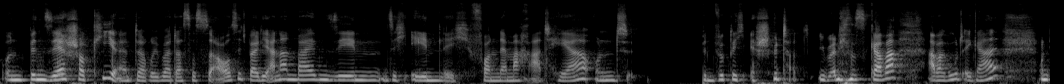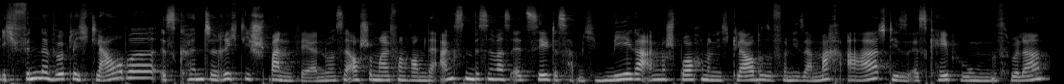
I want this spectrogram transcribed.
und bin sehr schockiert darüber, dass das so aussieht, weil die anderen beiden sehen sich ähnlich von der Machart her und bin wirklich erschüttert über dieses Cover, aber gut, egal. Und ich finde wirklich, ich glaube, es könnte richtig spannend werden. Du hast ja auch schon mal von Raum der Angst ein bisschen was erzählt, das hat mich mega angesprochen und ich glaube, so von dieser Machart, diese Escape Room Thriller,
